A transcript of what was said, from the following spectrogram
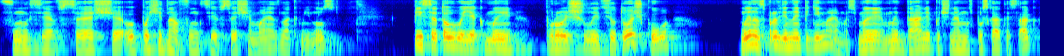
функція все ще, похідна функція все ще має знак мінус. Після того, як ми пройшли цю точку, ми насправді не підіймаємось. Ми, ми далі починаємо спускатись, так?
